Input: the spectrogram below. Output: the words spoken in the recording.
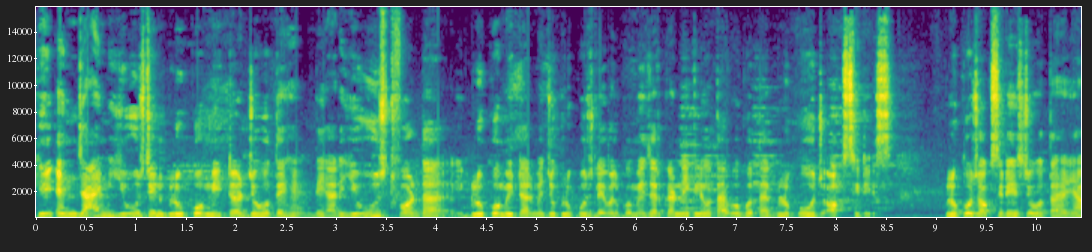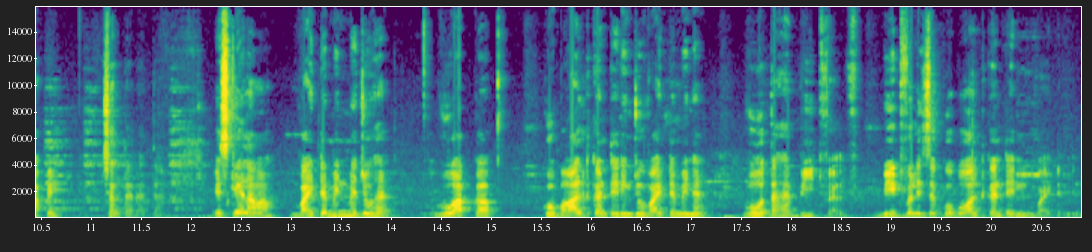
कि एंजाइम यूज्ड इन ग्लूकोमीटर जो होते हैं they are used for the glucometer में जो ग्लूकोज लेवल को मेजर करने के लिए होता है, वो होता है ग्लूकोज ऑक्सीडेज ग्लूकोज ऑक्सीडेज जो होता है, यहाँ पे चलता रहता है। इसके अलावा वाइटामिन में जो है वो आपका कोबाल्ट कंटेनिंग जो वाइटामिन है, वो होता है B twelve B twelve is a cobalt containing vitamin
